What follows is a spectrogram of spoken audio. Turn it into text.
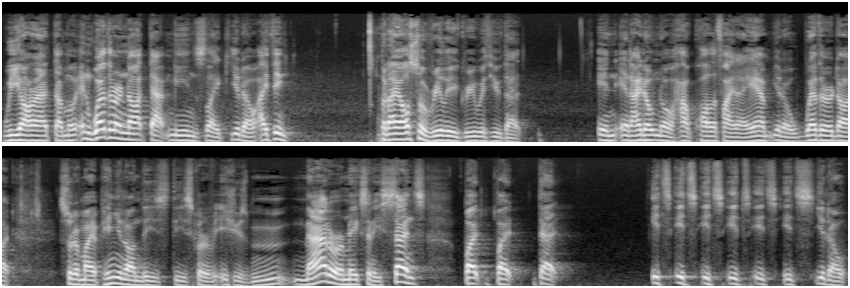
we are at that moment. And whether or not that means like you know i think but I also really agree with you that, in, and I don't know how qualified I am, you know, whether or not sort of my opinion on these these sort of issues matter or makes any sense, but but that it's it's it's it's it's it's you know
